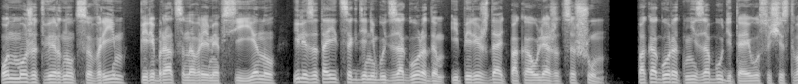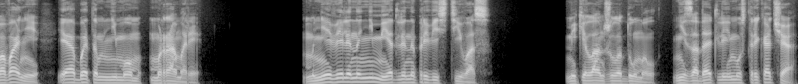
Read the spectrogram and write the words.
Он может вернуться в Рим, перебраться на время в Сиену или затаиться где-нибудь за городом и переждать, пока уляжется шум, пока город не забудет о его существовании и об этом немом мраморе. Мне велено немедленно привести вас. Микеланджело думал, не задать ли ему стрекача.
